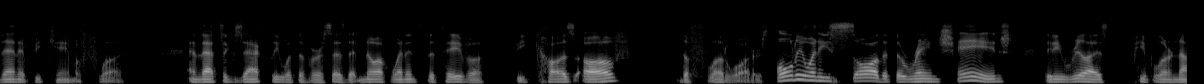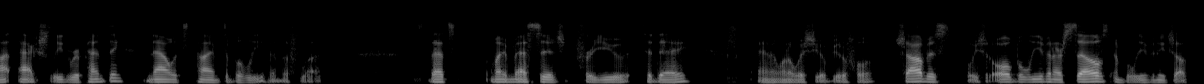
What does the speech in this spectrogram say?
then it became a flood. And that's exactly what the verse says that Noah went into the Teva because of the floodwaters. Only when he saw that the rain changed did he realize people are not actually repenting. Now it's time to believe in the flood. So that's my message for you today. And I want to wish you a beautiful Shabbos. We should all believe in ourselves and believe in each other.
